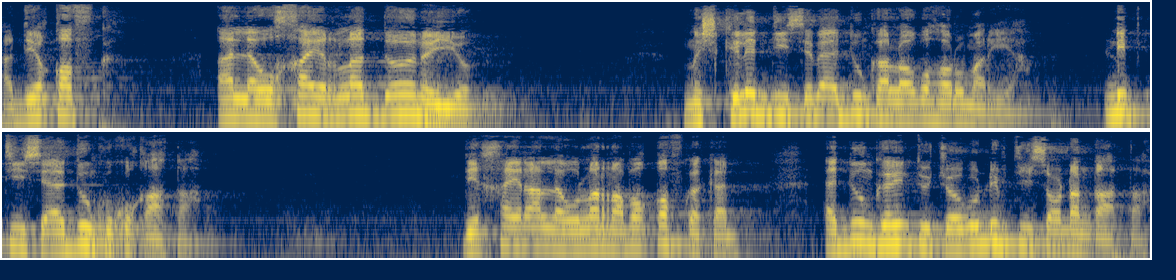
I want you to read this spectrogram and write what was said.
haddii qofka alla uu khayr la doonayo. Mashkiladiisaba adduunka loogu horumariyaa. Dhibtiisa adduunku ku qaataa. Haddii khayr alle uu la rabo qofka kan adduunka intuu joogu dhibtiisa oo dhan qaataa.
